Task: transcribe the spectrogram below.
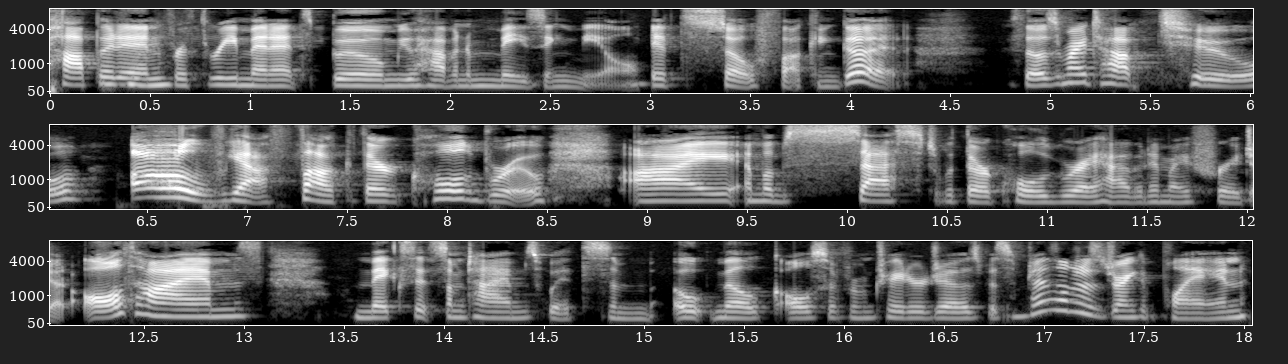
pop it in Mhm. for three minutes boom you have an amazing meal it's so fucking good so those are my top two. Oh yeah fuck their cold brew i am obsessed with their cold brew i have it in my fridge at all times mix it sometimes with some oat milk also from trader joe's but sometimes i'll just drink it plain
